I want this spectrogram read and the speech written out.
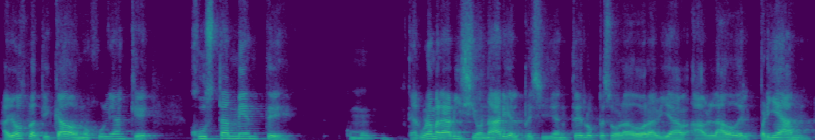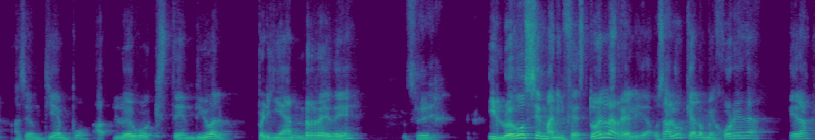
habíamos platicado, ¿no, Julián? Que justamente, como de alguna manera visionaria, el presidente López Obrador había hablado del PRIAN hace un tiempo, luego extendió al PRIAN-RD. Sí. Y luego se manifestó en la realidad. O sea, algo que a lo mejor era, era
